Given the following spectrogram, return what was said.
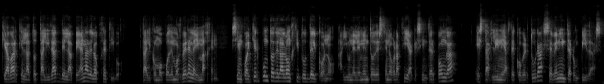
que abarque la totalidad de la peana del objetivo, tal y como podemos ver en la imagen. Si en cualquier punto de la longitud del cono hay un elemento de escenografía que se interponga, estas líneas de cobertura se ven interrumpidas,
